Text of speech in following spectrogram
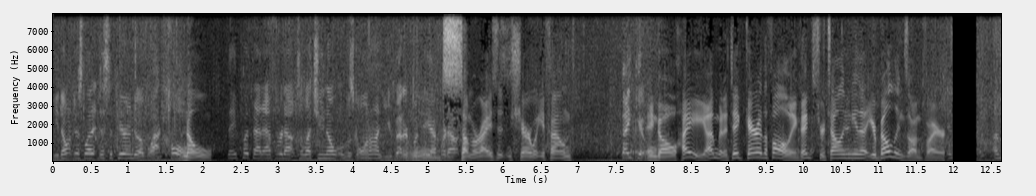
You don't just let it disappear into a black hole. No. They put that effort out to let you know what was going on. You better put the effort out. Summarize it and share what you found. Thank you. And go, hey, I'm going to take care of the following. Thanks for telling me that your building's on fire. I'm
